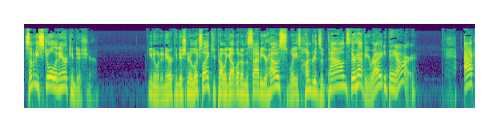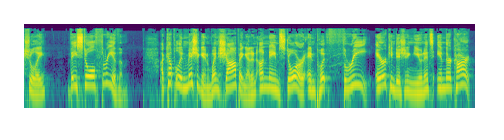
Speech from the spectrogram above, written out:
Somebody stole an air conditioner. You know what an air conditioner looks like. You've probably got one on the side of your house, weighs hundreds of pounds. They're heavy, right? They are. Actually, they stole three of them. A couple in Michigan went shopping at an unnamed store and put three air conditioning units in their cart.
